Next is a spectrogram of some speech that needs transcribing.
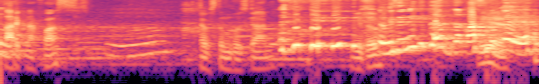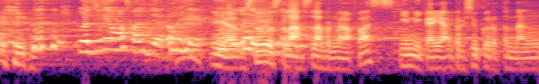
tarik nafas habis tembuskan gitu. Habis ini kita buka kelas Iya. yoga ya? Coachnya Mas Fajar oke. Iya, habis itu setelah setelah bernafas, ini kayak bersyukur tentang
